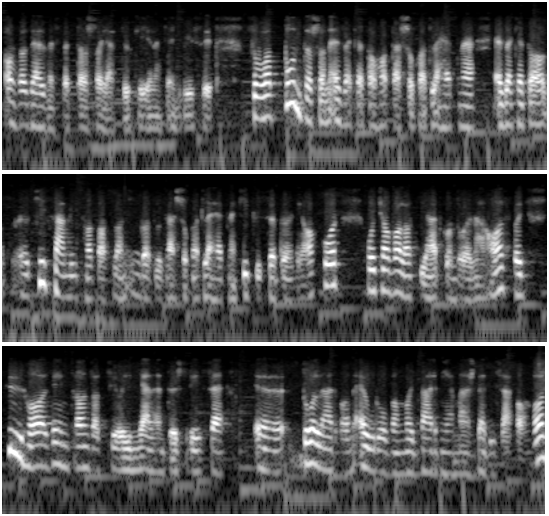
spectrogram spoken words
azaz elvesztette a saját tőkéjének egy részét. Szóval pontosan ezeket a hatásokat lehetne, ezeket a kiszámíthatatlan ingadozásokat lehetne kiküszöbölni akkor, hogyha valaki átgondolná azt, hogy hűha az én tranzakcióim jelentős része dollárban, euróban vagy bármilyen más devizában van,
